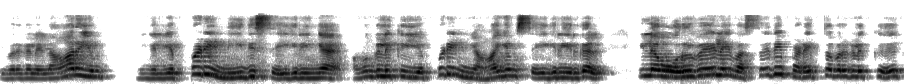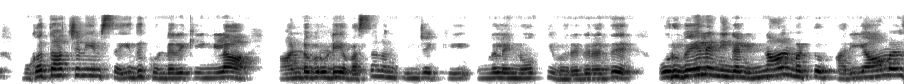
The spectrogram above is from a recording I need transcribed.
இவர்கள் எல்லாரையும் நீங்கள் எப்படி நீதி செய்கிறீங்க? அவங்களுக்கு எப்படி நியாயம் செய்கிறீர்கள்? இல்ல ஒருவேளை வசதி படைத்தவர்களுக்கு முகதாட்சணியம் செய்து கொண்டிருக்கீங்களா? ஆண்டவருடைய வசனம் இன்றைக்கு உங்களை நோக்கி வருகிறது. ஒருவேளை நீங்கள் இந்நாள் மட்டும் அறியாமல்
